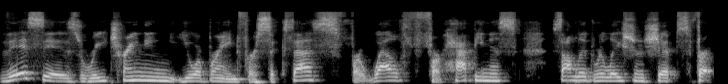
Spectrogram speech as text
This is retraining your brain for success, for wealth, for happiness, solid relationships, for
